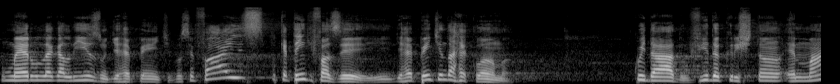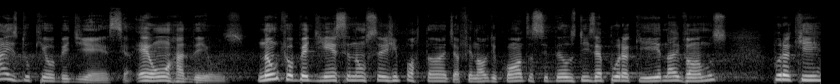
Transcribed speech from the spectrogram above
um mero legalismo, de repente. Você faz porque tem que fazer e de repente ainda reclama. Cuidado, vida cristã é mais do que obediência, é honra a Deus. Não que obediência não seja importante, afinal de contas, se Deus diz é por aqui, nós vamos por aqui.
